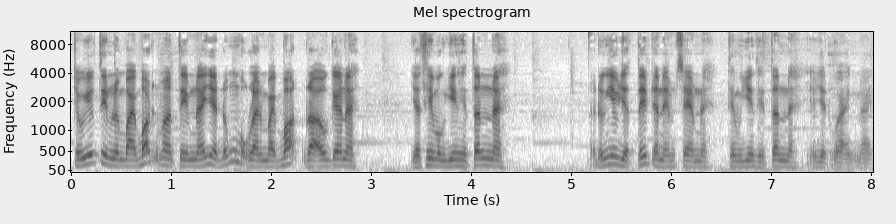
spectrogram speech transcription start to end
chủ yếu tìm lần bài bot mà tìm nãy giờ đúng một lần bài bot. Rồi ok này giờ thêm một viên thủy tinh này. Để đứng giao dịch tiếp cho anh em xem này. Thêm một viên thủy tinh này, giao dịch qua ảnh này.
